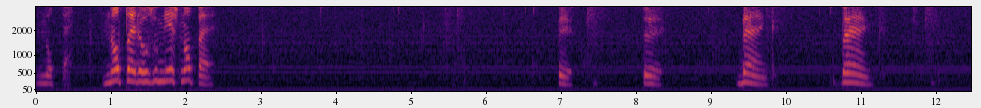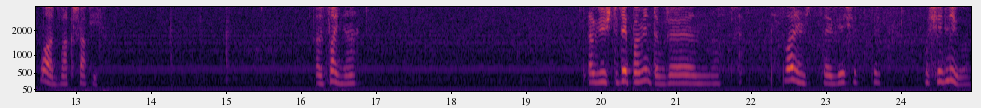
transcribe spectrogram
Nope. Nope, rozumiesz? Nope. Pyk. Pyk. Bęk. Bęk. O, dwa krzaki. Ale fajne. Ja gdzieś tutaj pamiętam, że na swoim serwie się tutaj osiedliłem.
